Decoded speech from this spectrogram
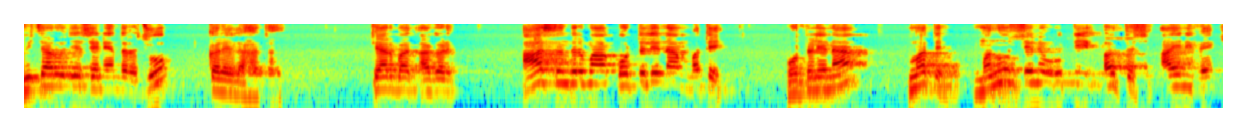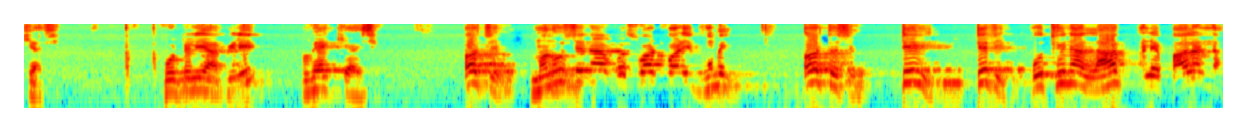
વિચારો જે છે એની અંદર રજૂ કરેલા હતા. ત્યારબાદ આગળ. આ સંદર્ભમાં કોટલીના મતે કોટલીના મતે મનુષ્યની વૃત્તિ અર્થ છે. આ એની વ્યાખ્યા છે. કોટલીએ આપેલી વ્યાખ્યા છે. અર્થ મનુષ્યના વસવાટવાળી ભૂમિ અર્થ છે. તેવી તેથી પૃથ્વીના લાભ અને પાલનના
